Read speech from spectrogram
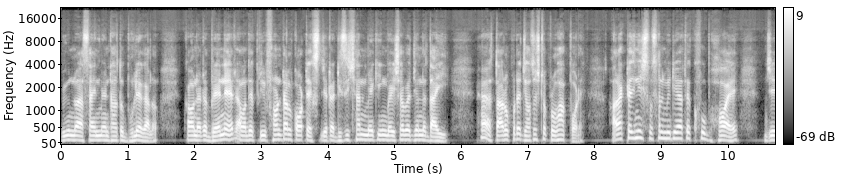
বিভিন্ন অ্যাসাইনমেন্ট হয়তো ভুলে গেল। কারণ এটা ব্রেনের আমাদের প্রিফ্রন্টাল কটেক্স যেটা ডিসিশন মেকিং বা এইসবের জন্য দায়ী হ্যাঁ? তার উপরে যথেষ্ট প্রভাব পড়ে। আর একটা জিনিস সোশ্যাল মিডিয়াতে খুব হয় যে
